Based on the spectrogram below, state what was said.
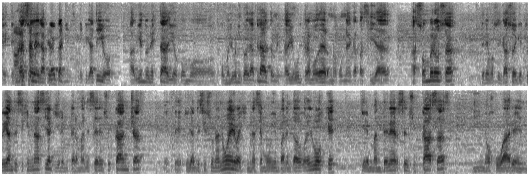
Este, el caso de La Plata es muy significativo, habiendo un estadio como, como el único de La Plata, un estadio ultramoderno con una capacidad asombrosa. Tenemos el caso de que estudiantes y gimnasia quieren permanecer en sus canchas. Este, estudiantes hizo una nueva y gimnasia muy emparentado con el bosque. Quieren mantenerse en sus casas y no jugar en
